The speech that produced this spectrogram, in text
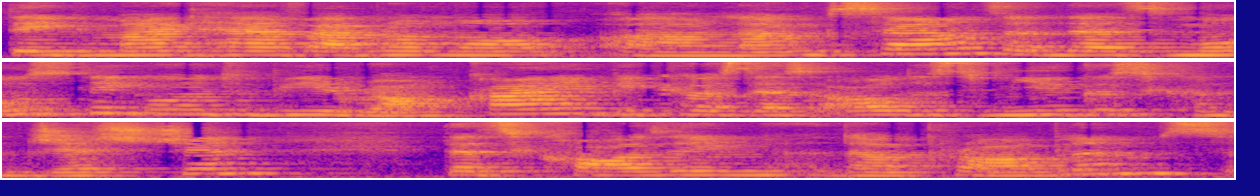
They might have abnormal uh, lung sounds, and that's mostly going to be rhonchi because there's all this mucus congestion that's causing the problems.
